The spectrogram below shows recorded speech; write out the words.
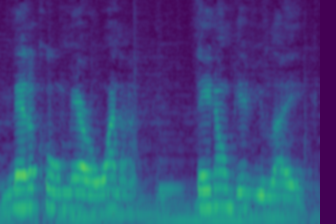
medical marijuana, they don't give you like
